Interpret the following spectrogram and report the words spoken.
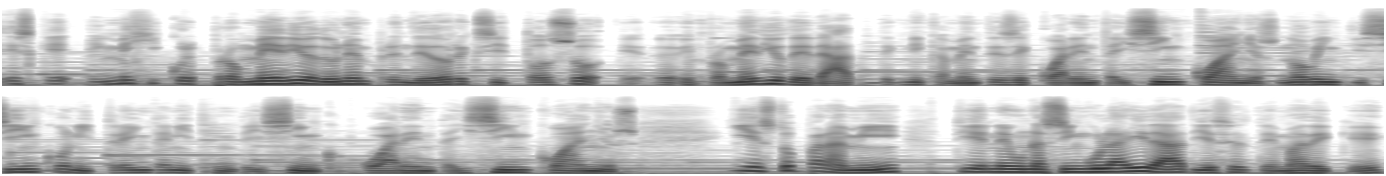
es que en México el promedio de un emprendedor exitoso, el eh, promedio de edad técnicamente es de 45 años, no 25, ni 30, ni 35, 45 años. Y esto para mí tiene una singularidad y es el tema de que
